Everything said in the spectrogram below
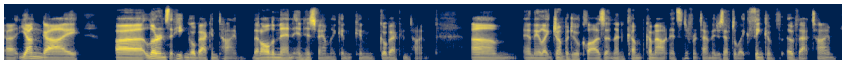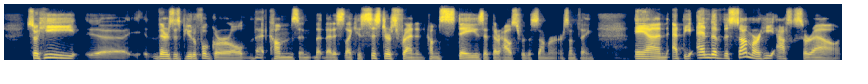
uh, young guy uh, learns that he can go back in time, that all the men in his family can can go back in time. Um, and they like jump into a closet and then come come out, and it's a different time. They just have to like think of of that time. So he, uh, there's this beautiful girl that comes and that, that is like his sister's friend and comes stays at their house for the summer or something. And at the end of the summer, he asks her out.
